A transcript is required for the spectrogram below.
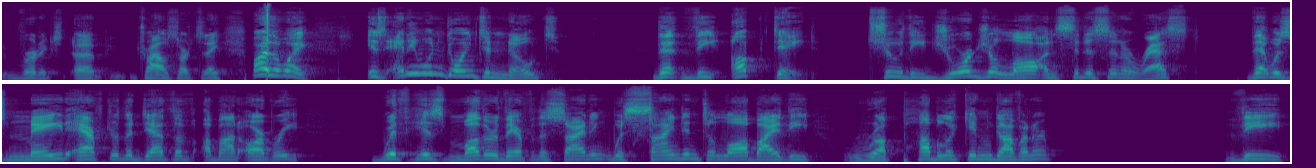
verdict uh, trial starts today. By the way, is anyone going to note that the update to the Georgia law on citizen arrest that was made after the death of Ahmaud Arbery, with his mother there for the signing, was signed into law by the Republican governor? The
